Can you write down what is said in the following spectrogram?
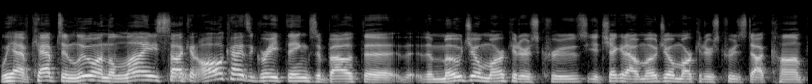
We have Captain Lou on the line. He's talking all kinds of great things about the, the, the Mojo Marketers Cruise. You can check it out, mojomarketerscruise.com.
